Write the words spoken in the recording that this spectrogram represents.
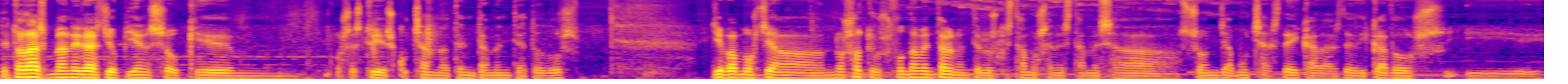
De todas maneras, yo pienso que mm, os estoy escuchando atentamente a todos. Llevamos ya, nosotros fundamentalmente los que estamos en esta mesa, son ya muchas décadas dedicados y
